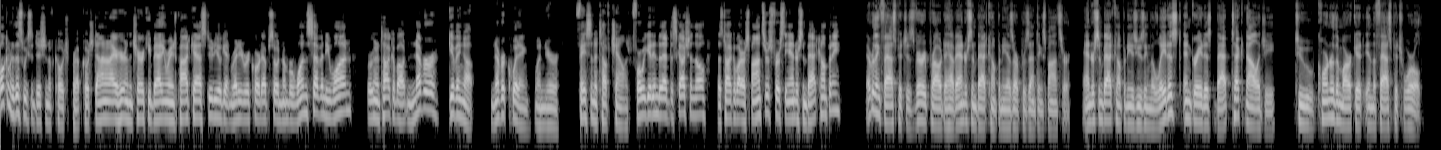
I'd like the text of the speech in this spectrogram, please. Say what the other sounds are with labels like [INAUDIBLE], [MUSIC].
Welcome to this week's edition of Coach Prep. Coach Don and I are here in the Cherokee Batting Range podcast studio getting ready to record episode number 171. We're going to talk about never giving up, never quitting when you're facing a tough challenge. Before we get into that discussion, though, let's talk about our sponsors. First, the Anderson Bat Company. Everything Fast Pitch is very proud to have Anderson Bat Company as our presenting sponsor. Anderson Bat Company is using the latest and greatest bat technology to corner the market in the fast pitch world.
